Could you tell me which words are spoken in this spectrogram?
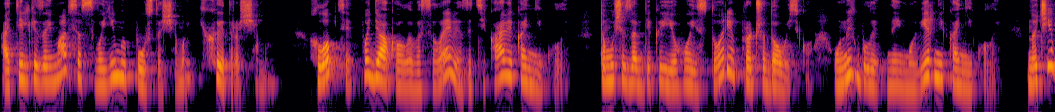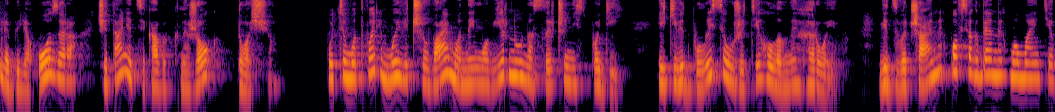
а тільки займався своїми пустощами і хитрощами. Хлопці подякували Василеві за цікаві канікули, тому що завдяки його історії про чудовисько у них були неймовірні канікули, ночівля біля озера, читання цікавих книжок тощо. У цьому творі ми відчуваємо неймовірну насиченість подій, які відбулися у житті головних героїв від звичайних повсякденних моментів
